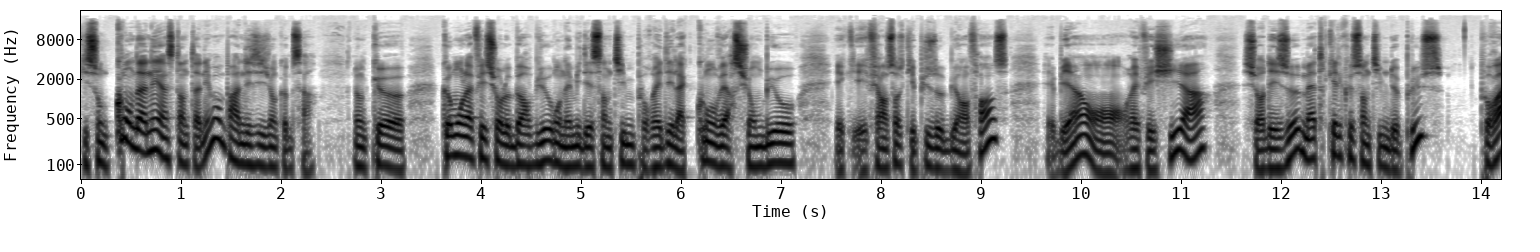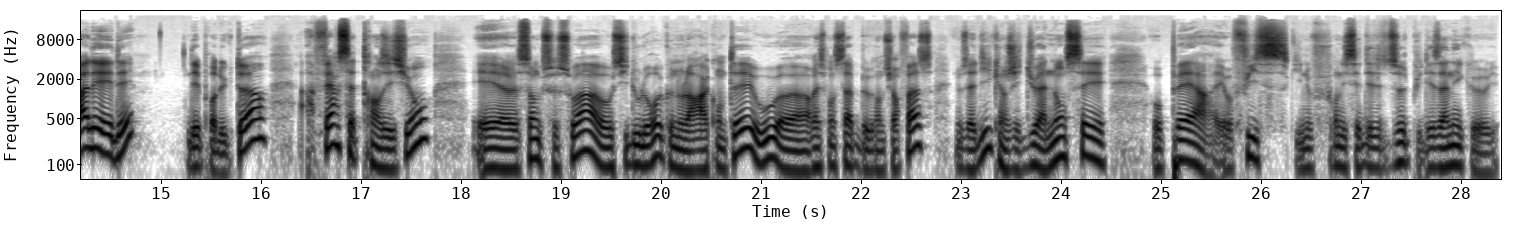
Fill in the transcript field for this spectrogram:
qui sont condamnées instantanément par une décision comme ça. Donc, euh, comme on l'a fait sur le beurre bio, on a mis des centimes pour aider la conversion bio et, faire en sorte qu'il y ait plus de bio en France. Eh bien, on réfléchit à, sur des œufs, mettre quelques centimes de plus pour aller aider des producteurs à faire cette transition et euh, sans que ce soit aussi douloureux que nous l'a raconté, où euh, un responsable de grande surface nous a dit quand j'ai dû annoncer au père et au fils qui nous fournissaient des œufs depuis des années qu'il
